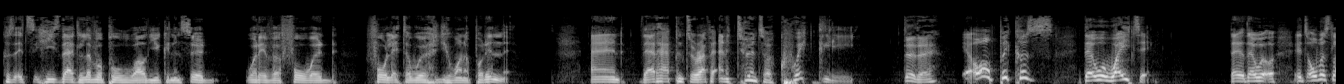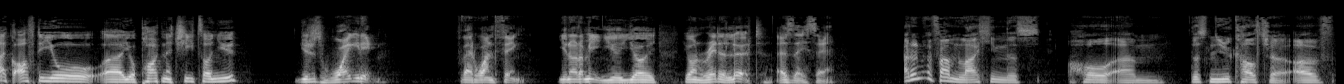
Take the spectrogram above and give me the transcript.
because it's he's that Liverpool. Well, you can insert whatever forward four letter word you want to put in there, and that happened to Rafa, and it turned so quickly. Did they? Yeah, oh, because they were waiting. They they were. It's almost like after your uh, your partner cheats on you, you're just waiting for that one thing. You know what I mean? You you're you're on red alert, as they say. I don't know if I'm liking this whole um this new culture of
